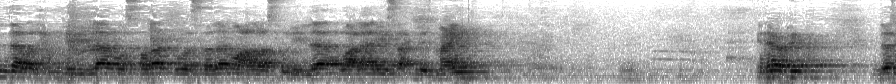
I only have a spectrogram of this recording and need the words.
بسم الله والحمد لله والصلاة والسلام على رسول الله وعلى آله وصحبه أجمعين In Arabic, there's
